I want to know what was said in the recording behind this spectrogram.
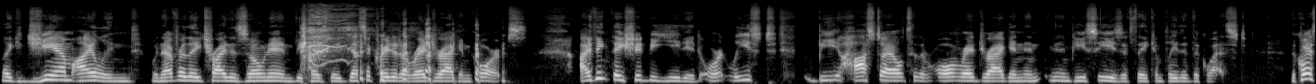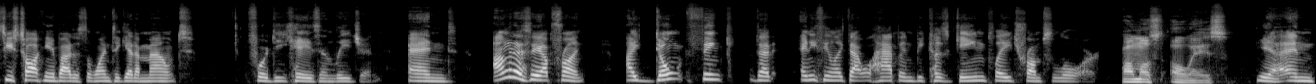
like GM Island whenever they try to zone in because they desecrated a red dragon corpse. I think they should be yeeted, or at least be hostile to the all red dragon NPCs if they completed the quest. The quest he's talking about is the one to get a mount for DKs and Legion. And I'm going to say up front, I don't think that anything like that will happen because gameplay trumps lore. Almost always. Yeah, and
